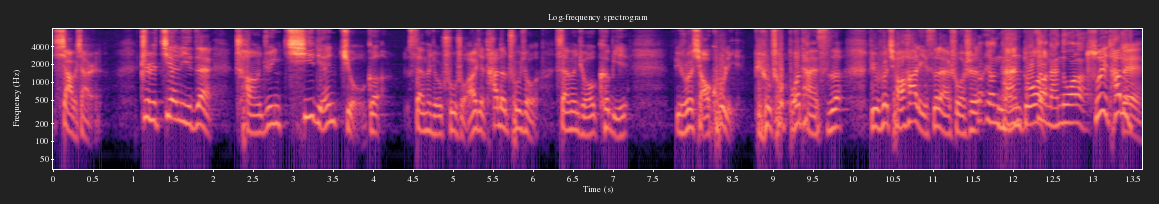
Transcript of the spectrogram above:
吓不吓人？这是建立在场均七点九个三分球出手，而且他的出手三分球可比，比如说小库里，比如说博坦斯，比如说乔哈里斯来说是难多了，要难多了。所以他的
